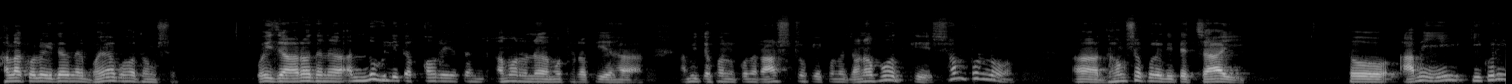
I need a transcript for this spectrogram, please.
হালাক হলো এই ধরনের ভয়াবহ ধ্বংস। ওই যে আরাধনা আন্নুহলিকা করিয়াতান আমরনা মুতরাফিহা আমি যখন কোন রাষ্ট্রকে, কোন জনপদকে সম্পূর্ণ ধ্বংস করে দিতে চাই তো আমি কি করি?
